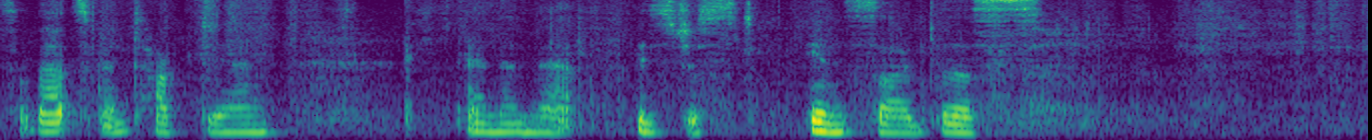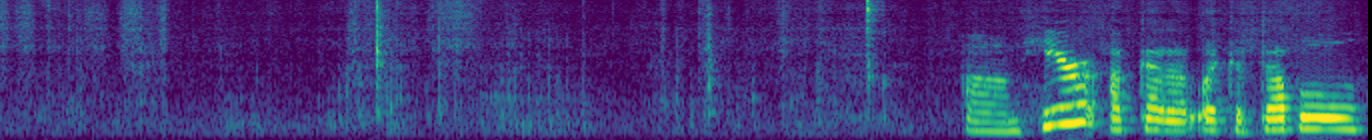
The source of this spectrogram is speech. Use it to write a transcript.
So that's been tucked in. And then that is just inside this. Um, here I've got a, like a double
